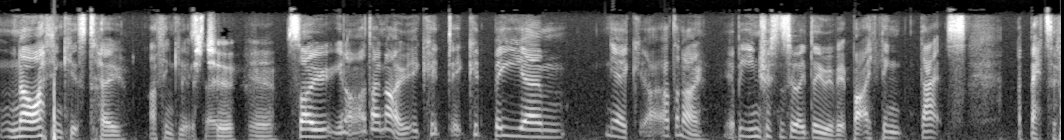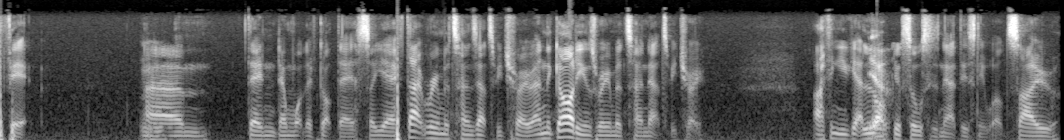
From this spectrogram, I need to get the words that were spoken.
No, I think it's two. I think it's, It's two. Yeah. So you know, I don't know. It could it could be um, yeah. I don't know. It'd be interesting to see what they do with it. But I think that's a better fit Mhm. um, than than what they've got there. So yeah, if that rumor turns out to be true, and the Guardians rumor turned out to be true, I think you get a lot Yeah. of good sources now at Disney World. So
